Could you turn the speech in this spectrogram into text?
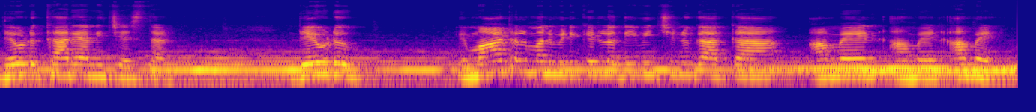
దేవుడు కార్యాన్ని చేస్తాడు. దేవుడు ఈ మాటలు మన వినికిడిలో దీవించునుగాక. అమెన్ అమెన్ అమెన్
